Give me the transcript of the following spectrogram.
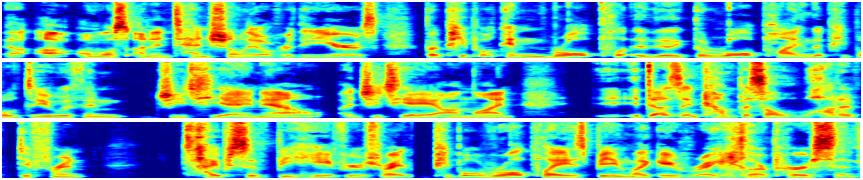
uh, almost unintentionally over the years. But people can role play like the role playing that people do within GTA now, a GTA Online. It does encompass a lot of different types of behaviors, right? People role play as being like a regular person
